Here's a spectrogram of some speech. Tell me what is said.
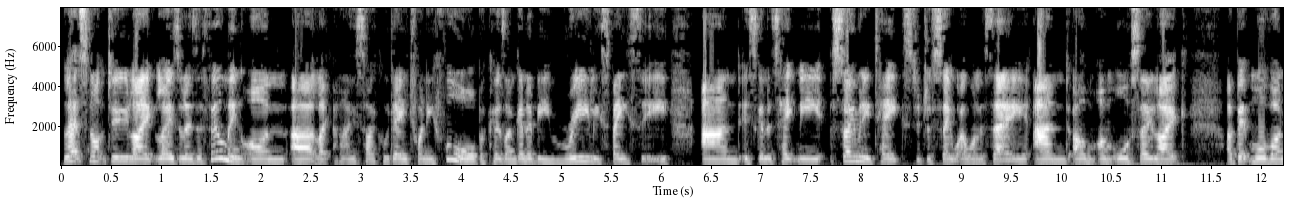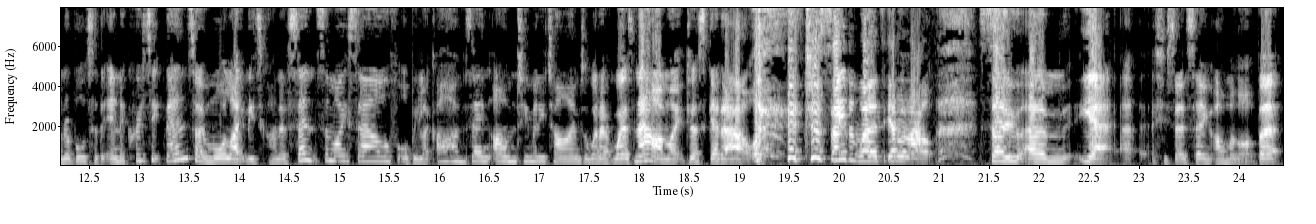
let's not do like loads and loads of filming on uh, like I cycle day 24 because I'm going to be really spacey and it's going to take me so many takes to just say what I want to say. And I'm, I'm also like a bit more vulnerable to the inner critic then. So I'm more likely to kind of censor myself or be like oh I'm saying um too many times or whatever. Whereas now I'm like just get out. Just say the words get it out. So um yeah uh, she says saying um a lot but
